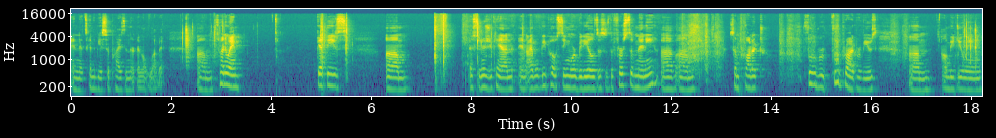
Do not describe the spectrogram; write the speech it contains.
And it's going to be a surprise and they're going to love it. Um, so anyway, get these um, as soon as you can. And I will be posting more videos. This is the first of many of um, some product, food, food product reviews. Um, I'll be doing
